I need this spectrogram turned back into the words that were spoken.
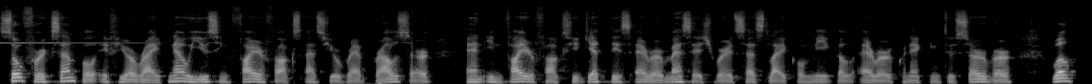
So for example if you're right now using Firefox as your web browser and in Firefox you get this error message where it says like Omegle error connecting to server, well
